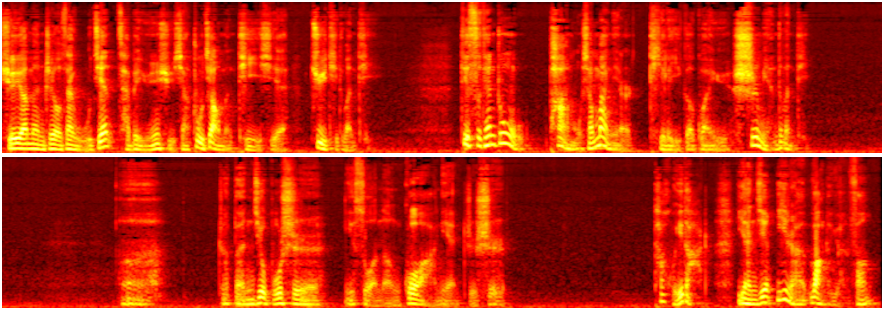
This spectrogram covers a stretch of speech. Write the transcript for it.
学员们只有在午间才被允许向助教们提一些具体的问题。第四天中午，帕姆向曼尼尔提了一个关于失眠的问题。啊，这本就不是。你所能挂念之事，他回答着，眼睛依然望着远方。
